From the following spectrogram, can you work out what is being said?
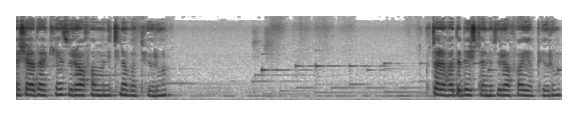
Aşağıdaki zürafamın içine batıyorum. Tarafa da 5 tane zürafa yapıyorum.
